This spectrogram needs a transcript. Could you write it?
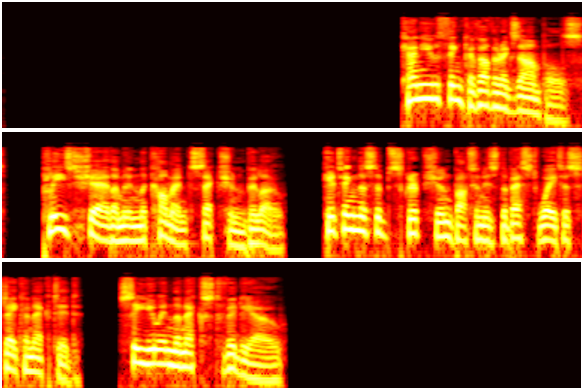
Can you think of other examples? Please share them in the comment section below. Hitting the subscription button is the best way to stay connected. See you in the next video.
